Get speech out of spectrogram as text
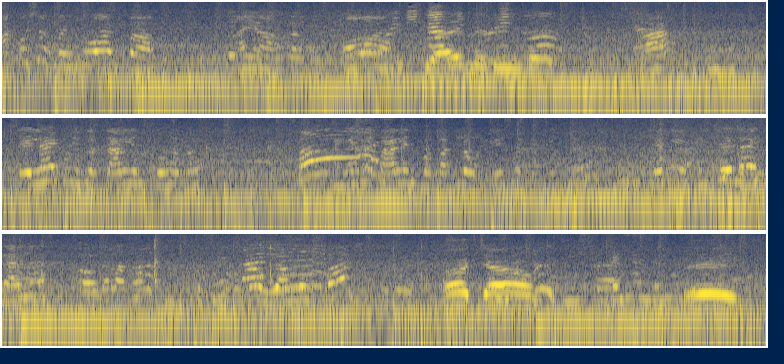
Ako siyang manduan ba? Ayan. Oo. Kaya in the river. Ha? Lailay talent ko, ano? Oo. Ang sa talent pa badlo. Yung sa video. Dili, lailay ka, ano? O, tara ka. Kasi gamot ba? Oh, ciao. Hey.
